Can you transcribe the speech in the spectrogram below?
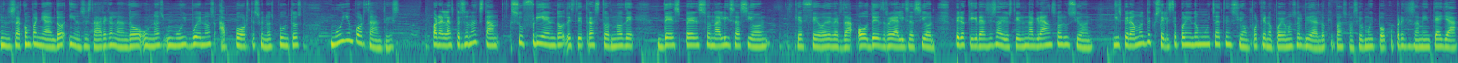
nos está acompañando y nos está regalando unos muy buenos aportes, unos puntos muy importantes para las personas que están sufriendo de este trastorno de despersonalización, que feo de verdad, o desrealización, pero que gracias a Dios tiene una gran solución. Y esperamos de que usted le esté poniendo mucha atención porque no podemos olvidar lo que pasó hace muy poco precisamente allá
